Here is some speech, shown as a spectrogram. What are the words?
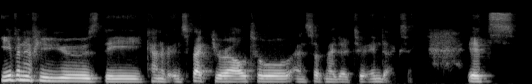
even if you use the kind of inspect URL tool and submit it to indexing. It's,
